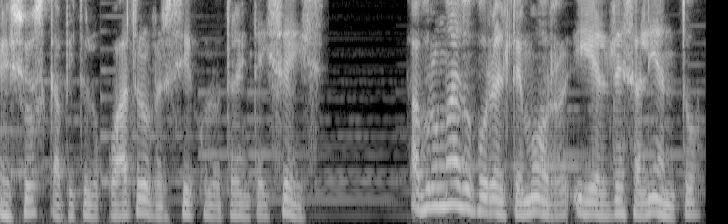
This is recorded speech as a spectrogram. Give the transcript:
Hechos capítulo 4 versículo 36. Abrumado por el temor y el desaliento,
